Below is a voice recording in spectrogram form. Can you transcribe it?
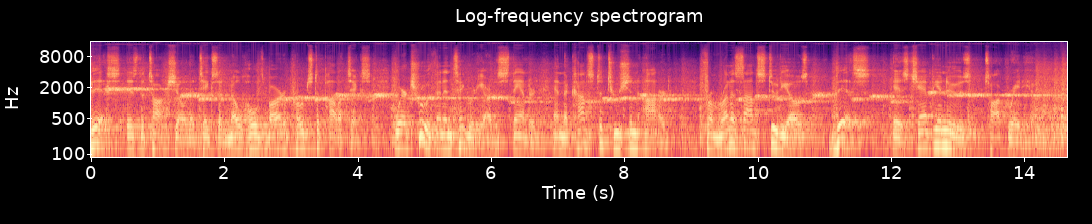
This is the talk show that takes a no holds barred approach to politics, where truth and integrity are the standard and the Constitution honored. From Renaissance Studios, this is Champion News Talk Radio.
